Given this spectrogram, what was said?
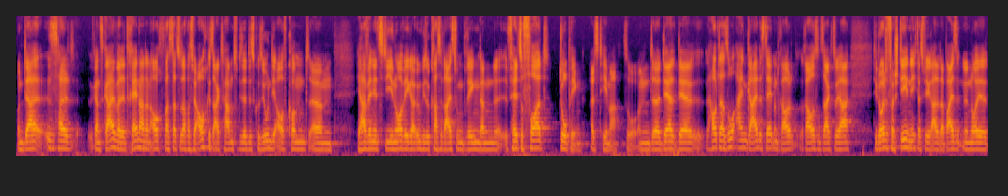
Und da ist es halt ganz geil, weil der Trainer dann auch was dazu sagt, was wir auch gesagt haben zu dieser Diskussion, die aufkommt. Ähm, ja, wenn jetzt die Norweger irgendwie so krasse Leistungen bringen, dann äh, fällt sofort Doping als Thema. So. Und äh, der, der haut da so ein geiles Statement raus und sagt so, ja, die Leute verstehen nicht, dass wir gerade dabei sind, eine neue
